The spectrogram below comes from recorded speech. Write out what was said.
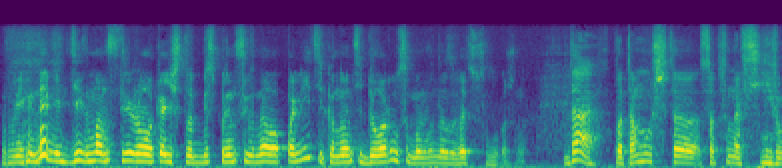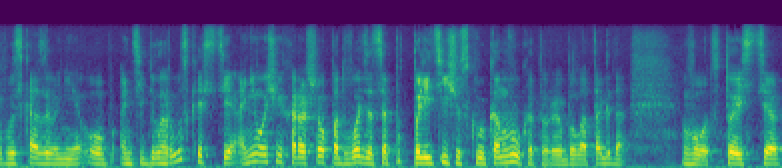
временами демонстрировал качество беспринципного политика, но антибелорусом его назвать сложно. Да, потому что, собственно, все его высказывания об антибелорусскости, они очень хорошо подводятся под политическую канву, которая была тогда. Вот, то есть э,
